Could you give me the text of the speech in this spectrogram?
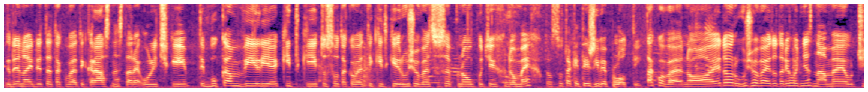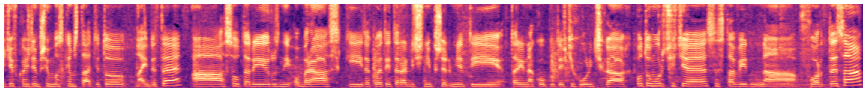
kde najdete takové ty krásné staré uličky. Ty bukamvílie, kitky, to jsou takové ty kitky růžové, co se pnou po těch domech. To jsou také ty živé ploty. Takové, no, je to růžové, je to tady hodně známé, určitě v každém přímořském státě to najdete. A jsou tady různé obrázky, takové ty tradiční předměty, tady nakoupíte v těch uličkách. Potom určitě se stavit na Forteza,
